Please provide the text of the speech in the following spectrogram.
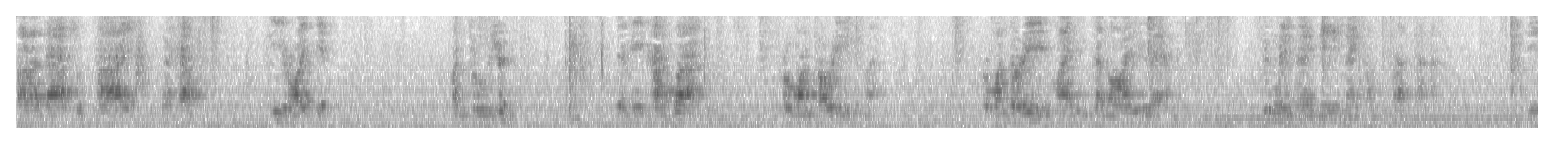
พารากราฟสุดท้ายนะครับ ที่ร้อยเจ็ด conclusion จะมีคำว่า promontory ขึ้นมา promontory หมายถึงกระนอยหรือแหลม ซึ่งไม่เคยมีในคำพิพากษาปี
